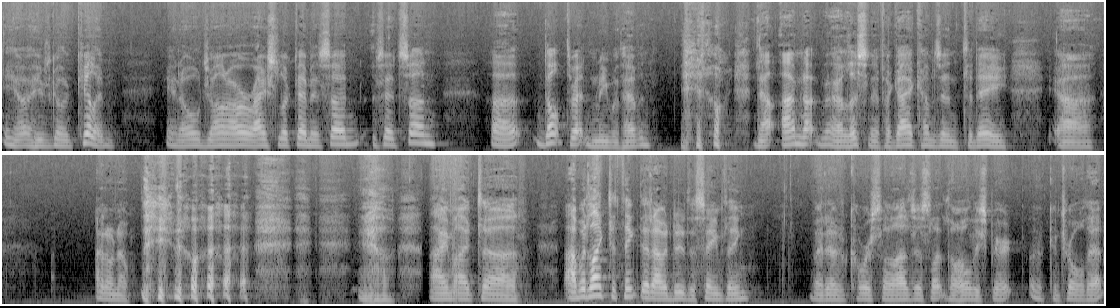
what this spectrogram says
you know, he was going to kill him. And old John R. Rice looked at him and said, said Son, uh, don't threaten me with heaven. You know, now I'm not. Uh, listen, if a guy comes in today, uh, I don't know. you, know you know, I might. Uh, I would like to think that I would do the same thing, but of course, I'll just let the Holy Spirit uh, control that.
